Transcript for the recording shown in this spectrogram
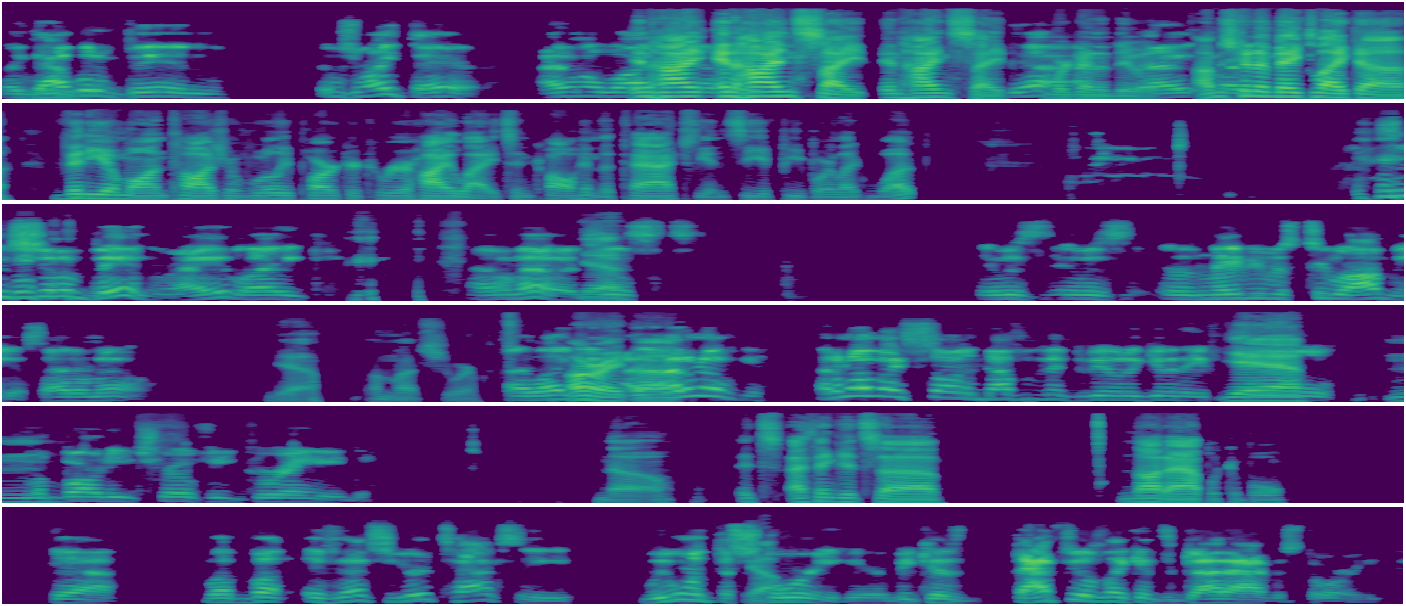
Like that would have been. It was right there. I don't know why. in hi- in hindsight, in hindsight, Yeah, we're gonna do it. right? I'm just Like- gonna make like a video montage of Willie Parker career highlights and call him the taxi and see if people are like, "What?" he should have been right. Like I don't know. It's Yeah. just. It was. It was. It was. Maybe it was too obvious. I don't know. Yeah, I'm not sure. I like. All it. right, I, I uh, don't know. If, I don't know if I saw enough of it to be able to give it a Yeah. full Mm, Lombardi Trophy grade. no, it's. I think it's uh not applicable. Yeah, but but if that's your taxi, we want the Yeah. story here because that feels like it's got to have a story.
